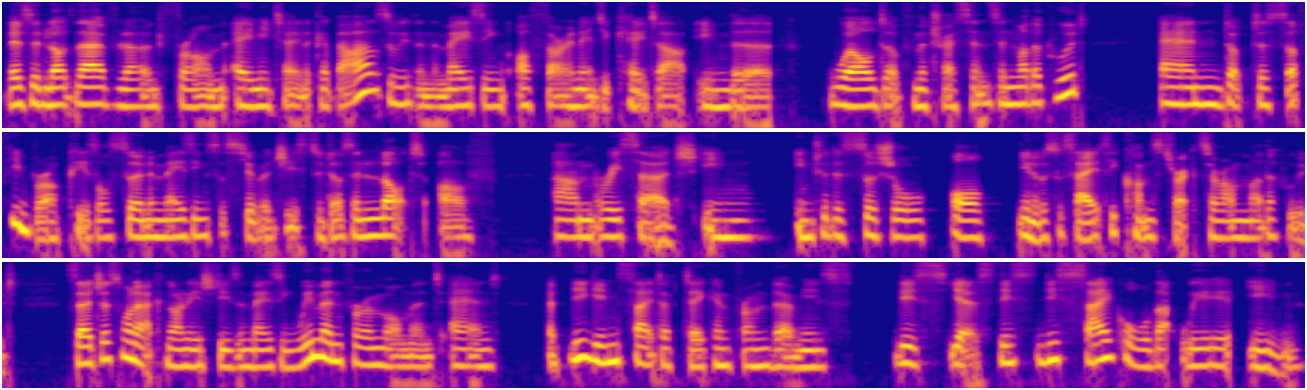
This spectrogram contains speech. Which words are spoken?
there's a lot that I've learned from Amy Taylor Kabbaz, who is an amazing author and educator in the world of matrescence and motherhood. And Dr. Sophie Brock is also an amazing sociologist who does a lot of um, research in into the social or you know society constructs around motherhood. So I just want to acknowledge these amazing women for a moment. And a big insight I've taken from them is this yes this this cycle that we're in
